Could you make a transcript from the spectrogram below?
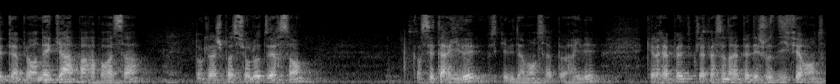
était un peu en écart par rapport à ça, donc là, je passe sur l'autre versant, quand c'est arrivé, parce qu'évidemment, ça peut arriver, qu'elle répète, que la personne répète des choses différentes.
